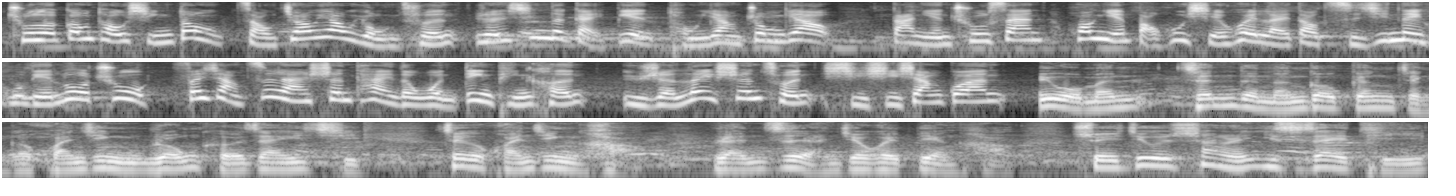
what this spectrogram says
除了公投行动，早教要永存，人心的改变同样重要。大年初三，荒野保护协会来到慈济内湖联络处，分享自然生态的稳定平衡与人类生存息息相关。因为我们真的能够跟整个环境融合在一起，这个环境好，人自然就会变好。所以就是上人一直在提，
